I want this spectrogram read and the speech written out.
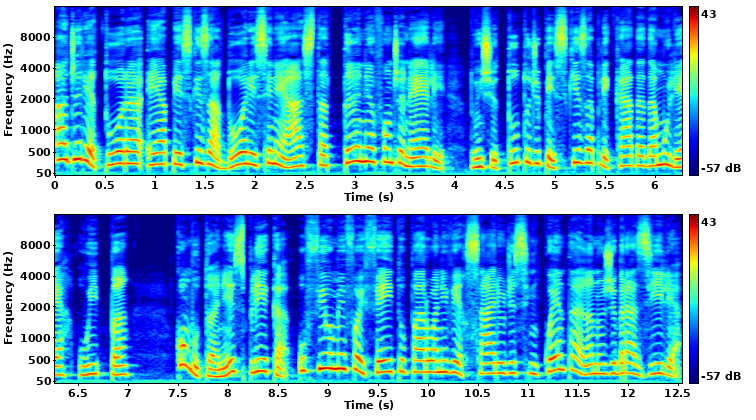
A diretora é a pesquisadora e cineasta Tânia Fontinelli, do Instituto de Pesquisa Aplicada da Mulher, o IPAM. Como Tânia explica, o filme foi feito para o aniversário de 50 anos de Brasília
